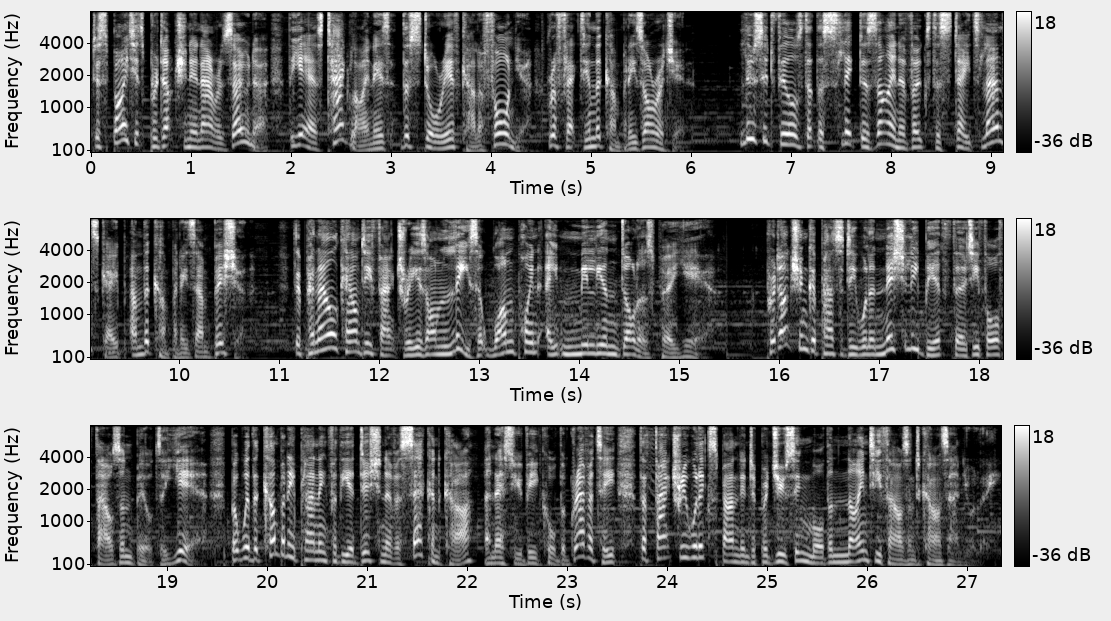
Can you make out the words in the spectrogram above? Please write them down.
Despite its production in Arizona, the Air's tagline is The Story of California, reflecting the company's origin. Lucid feels that the slick design evokes the state's landscape and the company's ambition. The Pinal County factory is on lease at $1.8 million per year. Production capacity will initially be at 34,000 builds a year, but with the company planning for the addition of a second car, an SUV called the Gravity, the factory will expand into producing more than 90,000 cars annually.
